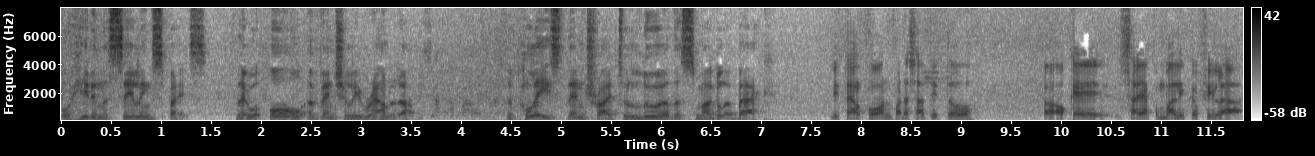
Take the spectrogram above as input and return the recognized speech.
or hid in the ceiling space. They were all eventually rounded up. The police then tried to lure the smuggler back. Ditelepon pada saat itu, "Eh, oke saya kembali ke villa,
